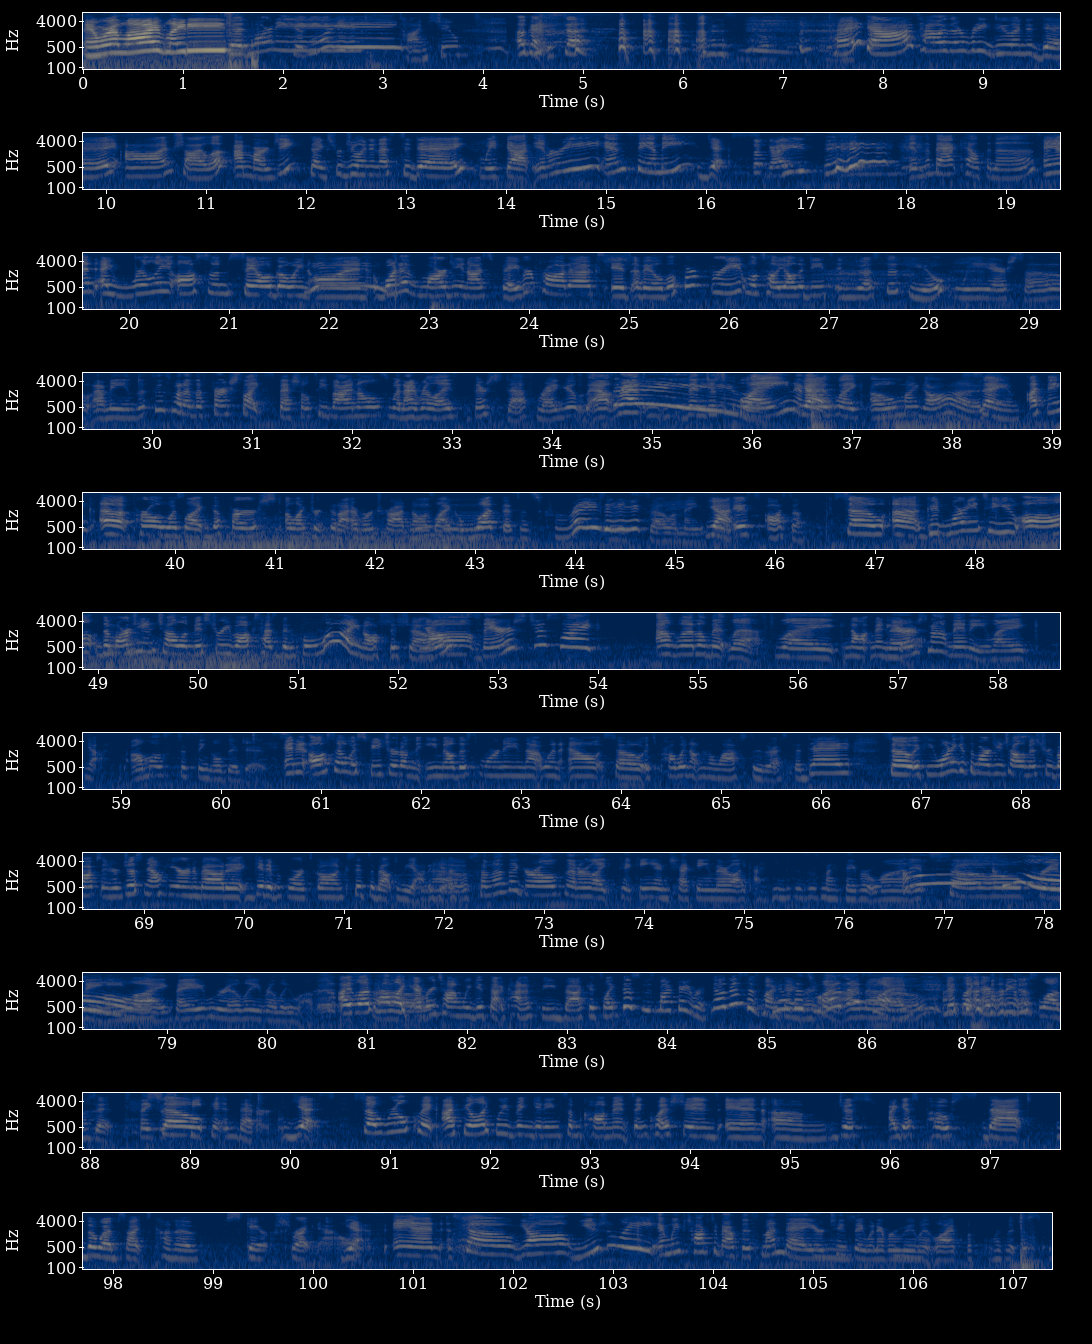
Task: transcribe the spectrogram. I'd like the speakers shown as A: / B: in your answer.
A: And we're alive, ladies.
B: Good morning.
C: Good morning.
B: Times two. Okay, so. hey guys, how is everybody doing today? I'm Shyla.
C: I'm Marji.
B: Thanks for joining us today.
C: We've got Emery and Sammy
B: Yes.
A: What's up, guys?
C: in the back helping us.
B: and a really awesome sale going on. One of Marji and I's favorite products is available for free. We'll tell you all the deets in just a few.
C: We are so. I mean, this is one of the first like specialty vinyls when I realized there's stuff regular out rather than just plain, and I was like, oh my god.
B: Same. I think uh, Pearl was like the first electric that I ever tried, and I was like,
C: Mhm.
B: "What? This is crazy!"
C: It's so amazing.
B: Yeah, it's awesome. So, uh, good morning to you all. The Marji and Shyla mystery box has been flying off the shelves.
C: Y'all, there's just like a little bit left. Like
B: Not many.
C: there's not many. Like
B: Yeah.
C: almost to single digits.
B: And it also was featured on the email this morning that went out, so it's probably not going to last through the rest of the day. So if you want to get the Marji and Shyla mystery box and you're just now hearing about it, get it before it's gone because it's about to be out of here.
C: Some of the girls that are like picking and checking, they're like, I think this is my favorite one. it's
B: Oh,
C: so pretty. Like they really, really love it.
B: I love how like every time we get that kind of feedback, it's like this was my favorite. No, this is my
C: No,
B: favorite.
C: this one.
B: No, this one. It's like everybody just loves it.
C: they just
B: so-
C: keep getting better.
B: Yes. So real quick, I feel like we've been getting some comments and questions and um, just I guess posts that the website's kind of scarce right now.
C: Yes, and so y'all usually, and we've talked about this Monday or
B: Mhm.
C: Tuesday whenever we went live. Before, was it just?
